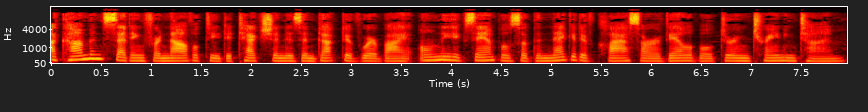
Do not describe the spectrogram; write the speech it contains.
A common setting for novelty detection is inductive, whereby only examples of the negative class are available during training time.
